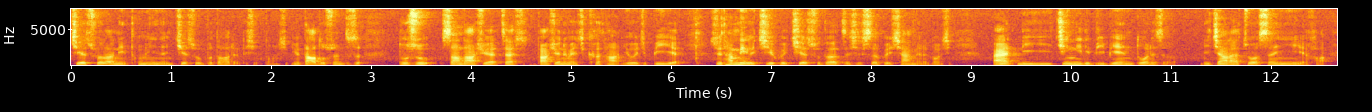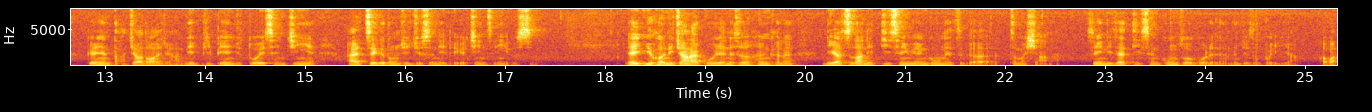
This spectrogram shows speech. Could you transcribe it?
接触到你同龄人接触不到的那些东西。因为大多数人都是读书上大学，在大学里面去课堂以后就毕业，所以他没有机会接触到这些社会下面的东西。而你经历的比别人多的时候，你将来做生意也好，跟人打交道也好，你比别人就多一层经验，而这个东西就是你的一个竞争优势。诶，以后你将来雇人的时候，很可能你要知道你底层员工的这个怎么想的。所以你在底层工作过的人，那就是不一样，好吧？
